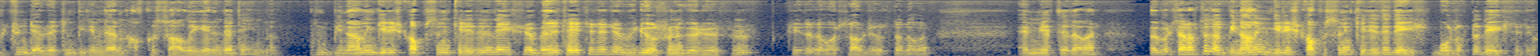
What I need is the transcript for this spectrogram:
bütün devletin birimlerin akıl sağlığı yerinde değil mi? Binanın giriş kapısının kilidini değiştiriyor. Beni tehdit ediyor. Videosunu görüyorsunuz. Şeyde de var, savcılıkta da var. Emniyette de var. Öbür tarafta da binanın giriş kapısının kilidi değiş, bozuktu değiştiriyor.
